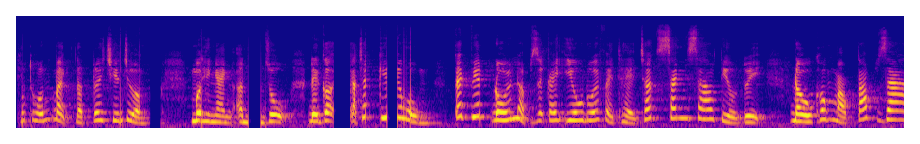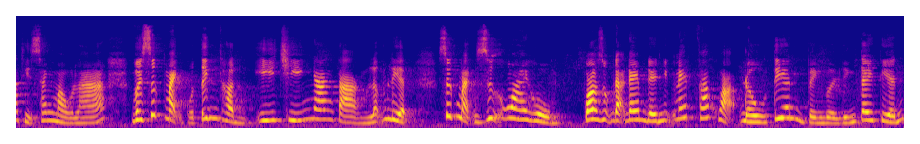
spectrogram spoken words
thiếu thốn bệnh tật nơi chiến trường một hình ảnh ẩn dụ để gợi cả chất kiêu hùng, cách viết đối lập giữa cái yếu đuối về thể chất, xanh sao tiểu tụy, đầu không mọc tóc, da thì xanh màu lá, với sức mạnh của tinh thần, ý chí ngang tàng, lẫm liệt, sức mạnh giữ oai hùng quang dũng đã đem đến những nét phác họa đầu tiên về người lính tây tiến,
